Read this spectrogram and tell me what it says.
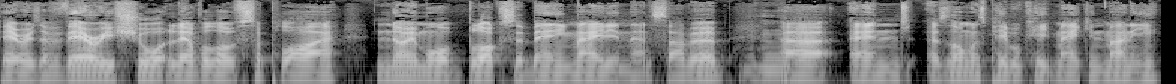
There is a very short level of supply. No more blocks are being made in that suburb. Mm-hmm. Uh, and as long as people keep making money,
